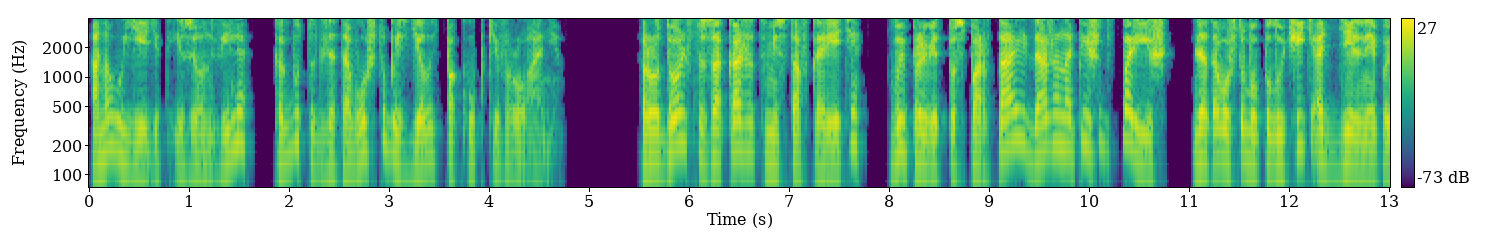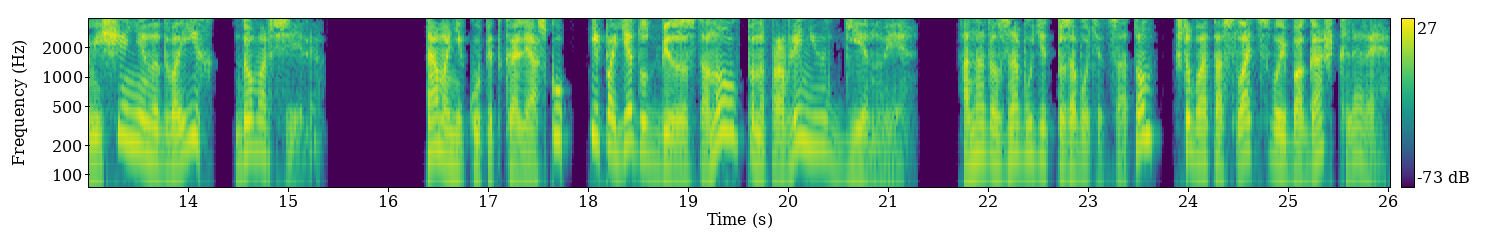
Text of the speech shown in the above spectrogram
Она уедет из Ионвилля, как будто для того, чтобы сделать покупки в Руане. Родольф закажет места в карете, выправит паспорта и даже напишет в Париж для того, чтобы получить отдельное помещение на двоих до Марселя. Там они купят коляску и поедут без остановок по направлению к Генуе. Она должна будет позаботиться о том, чтобы отослать свой багаж к Лере.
